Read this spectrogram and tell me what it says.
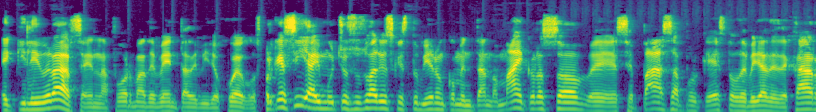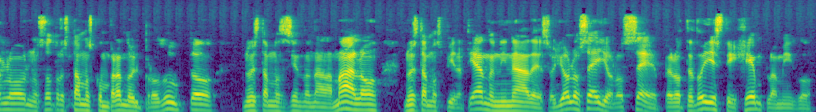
equilibrarse en la forma de venta de videojuegos. Porque sí, hay muchos usuarios que estuvieron comentando, Microsoft eh, se pasa porque esto debería de dejarlo, nosotros estamos comprando el producto, no estamos haciendo nada malo, no estamos pirateando ni nada de eso. Yo lo sé, yo lo sé, pero te doy este ejemplo, amigo.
